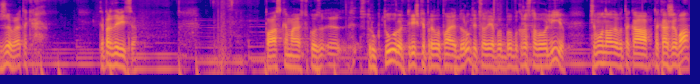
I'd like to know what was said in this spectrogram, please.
Живе таке. Тепер дивіться. Паска має ось таку е, структуру, трішки прилипає до рук. Для цього я ви- ви- використовую олію. Чому вона така, така жива?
